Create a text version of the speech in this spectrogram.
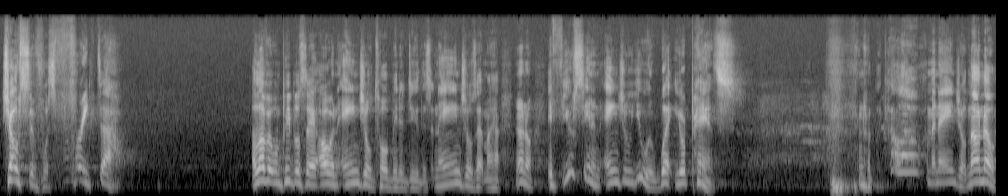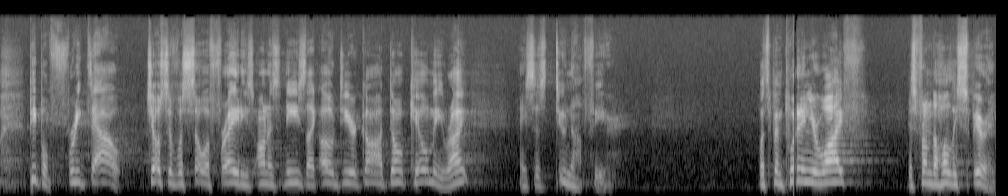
Joseph was freaked out. I love it when people say, Oh, an angel told me to do this. An angel's at my house. No, no. If you seen an angel, you would wet your pants. like, Hello, I'm an angel. No, no. People freaked out. Joseph was so afraid. He's on his knees, like, Oh, dear God, don't kill me, right? And he says, Do not fear. What's been put in your wife is from the Holy Spirit.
